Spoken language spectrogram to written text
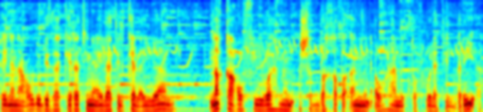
حين نعود بذاكرتنا إلى تلك الأيام نقع في وهم أشد خطأ من أوهام الطفولة البريئة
